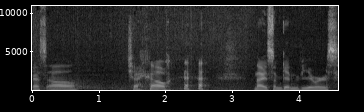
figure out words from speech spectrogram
Guess I'll check. Oh, nice, I'm getting viewers.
